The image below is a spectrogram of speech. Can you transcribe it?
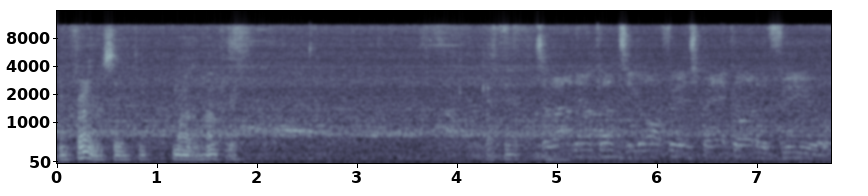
in front of the safety, Marlon Humphrey. Got that. So out now comes the offense back onto the field.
